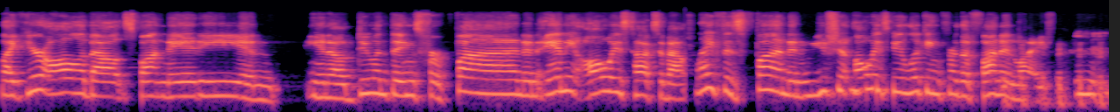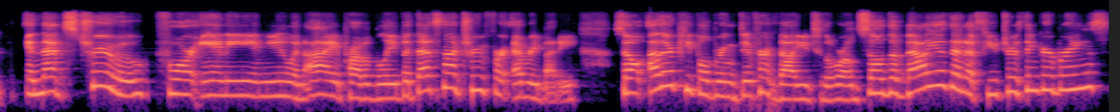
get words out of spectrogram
Like you're all about spontaneity and you know, doing things for fun. And Annie always talks about life is fun and you should always be looking for the fun in life. Mm-hmm. and that's true for Annie and you and I probably, but that's not true for everybody. So other people bring different value to the world. So the value that a future thinker brings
